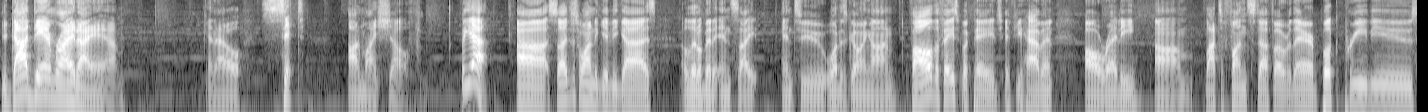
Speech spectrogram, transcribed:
You're goddamn right I am. And that'll sit on my shelf. But yeah, uh, so I just wanted to give you guys a little bit of insight into what is going on. Follow the Facebook page if you haven't already. Um, lots of fun stuff over there. Book previews,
